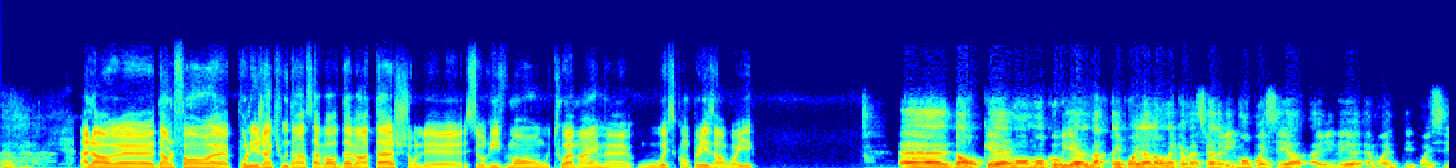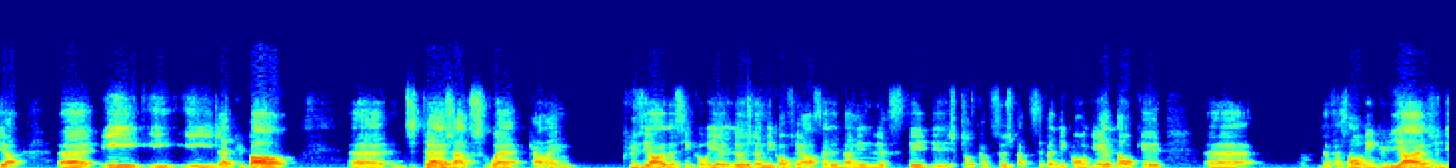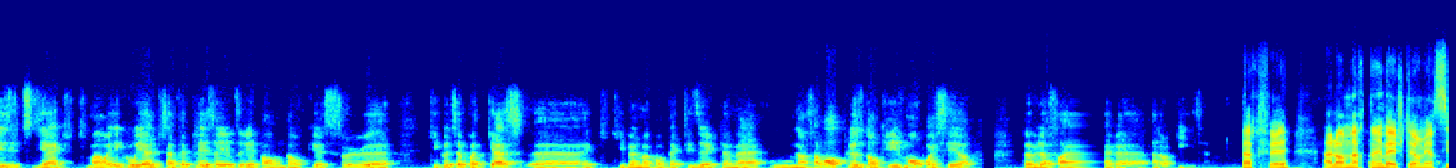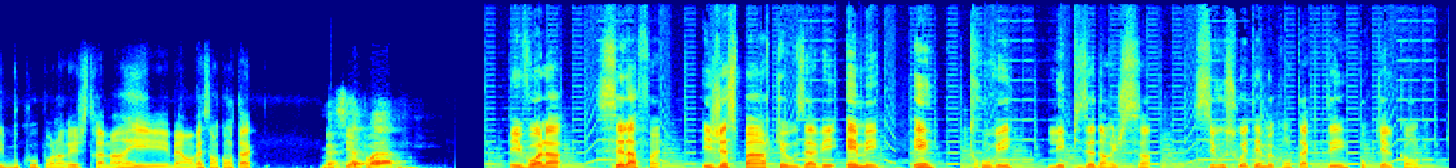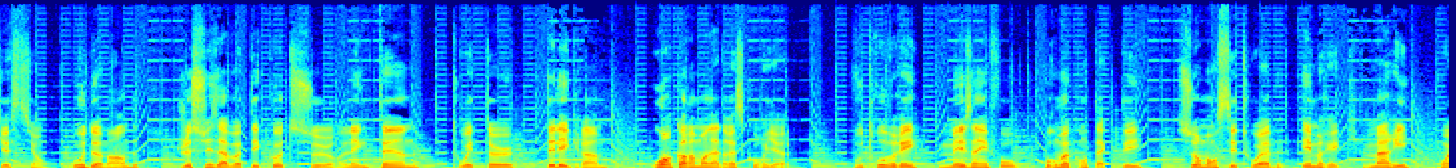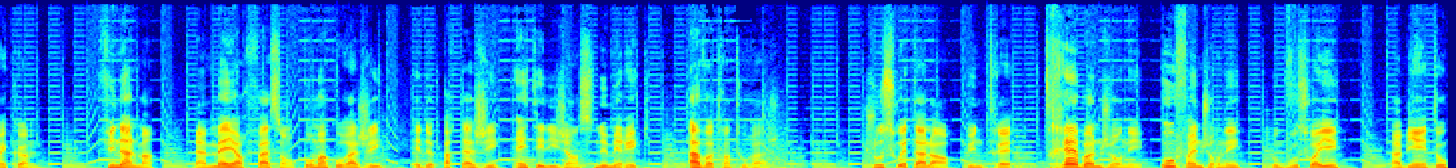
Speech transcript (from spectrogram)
Alors, euh, dans le fond, euh, pour les gens qui voudraient en savoir davantage sur, le, sur Rivemont ou toi-même, euh, où est-ce qu'on peut les envoyer? donc, mon, courriel, martin.lalonde à commercialrivemont.ca, r et, et, la plupart du temps, j'en reçois quand même plusieurs de ces courriels-là. Je donne des conférences dans l'université, des choses comme ça. Je participe à des congrès. Donc, de façon régulière, j'ai des étudiants qui, m'envoient des courriels, puis ça me fait plaisir d'y répondre. Donc, euh, ceux euh, qui écoutent ce podcast, euh, qui, veulent me contacter directement ou n'en savoir plus, donc rivemont.ca, peuvent le faire à leur guise. Parfait. Alors, Martin, ben, je te remercie beaucoup pour l'enregistrement et ben, on reste en contact. Merci à toi. Et voilà, c'est la fin. Et j'espère que vous avez aimé et trouvé l'épisode enrichissant. Si vous souhaitez me contacter pour quelconque question ou demande, je suis à votre écoute sur LinkedIn, Twitter, Telegram ou encore à mon adresse courriel. Vous trouverez mes infos pour me contacter sur mon site web emericmarie.com. Finalement, la meilleure façon pour m'encourager est de partager intelligence numérique à votre entourage. Je vous souhaite alors une très très bonne journée ou fin de journée où que vous soyez. À bientôt.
